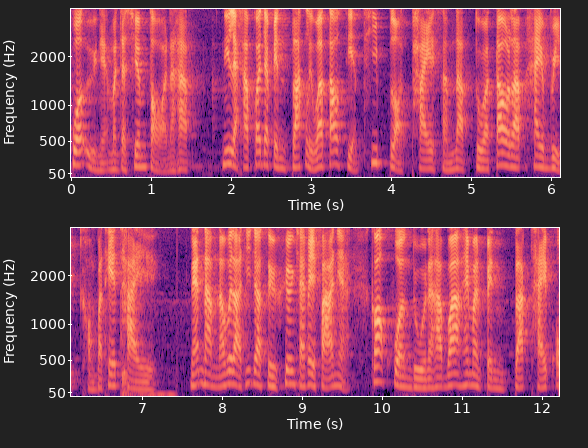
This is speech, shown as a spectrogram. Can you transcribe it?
ขั้วอื่นเนี่ยมันจะเชื่อมต่อนะครับนี่แหละครับก็จะเป็นปลั๊กหรือว่าเต้าเสียบที่ปลอดภัยสำหรับตัวเต้ารับไฮบริดของประเทศไทย แนะนำนะเวลาที่จะซื้อเครื่องใช้ไฟฟ้าเนี่ยก็ควรดูนะครับว่าให้มันเป็นปลั๊ก Type O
